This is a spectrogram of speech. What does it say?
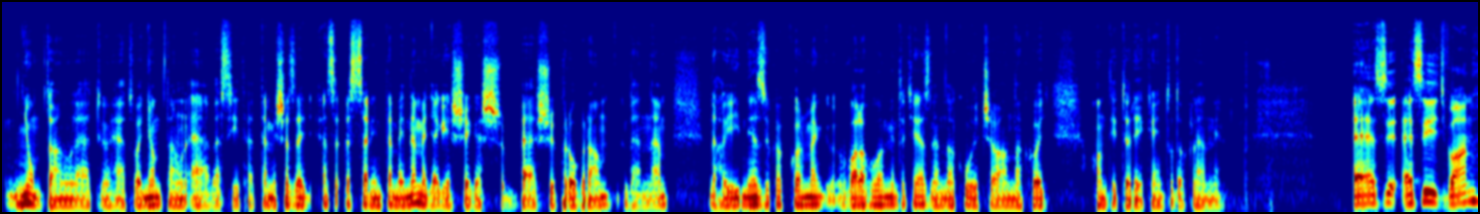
nyomtalanul eltűnhet, vagy nyomtalanul elveszíthettem, és ez, egy, ez, ez szerintem egy nem egy egészséges belső program bennem, de ha így nézzük, akkor meg valahol, mint hogyha ez lenne a kulcsa annak, hogy antitörékeny tudok lenni. Ez, ez így van,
